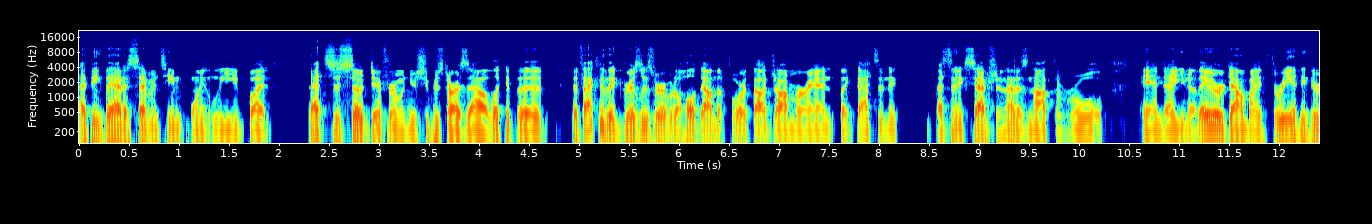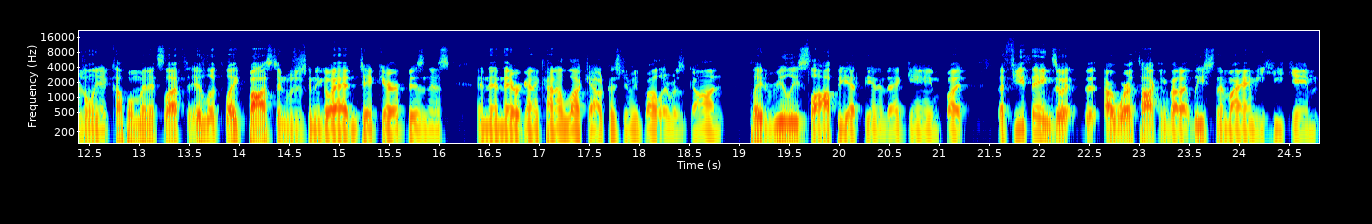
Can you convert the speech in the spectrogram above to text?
I think they had a 17 point lead, but that's just so different when your superstars out. Look at the the fact that the Grizzlies were able to hold down the fort without Ja Morant. Like that's an that's an exception. That is not the rule. And uh, you know they were down by three. I think there was only a couple minutes left. It looked like Boston was just going to go ahead and take care of business, and then they were going to kind of luck out because Jimmy Butler was gone. Played really sloppy at the end of that game, but a few things that are worth talking about, at least in the Miami Heat game.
